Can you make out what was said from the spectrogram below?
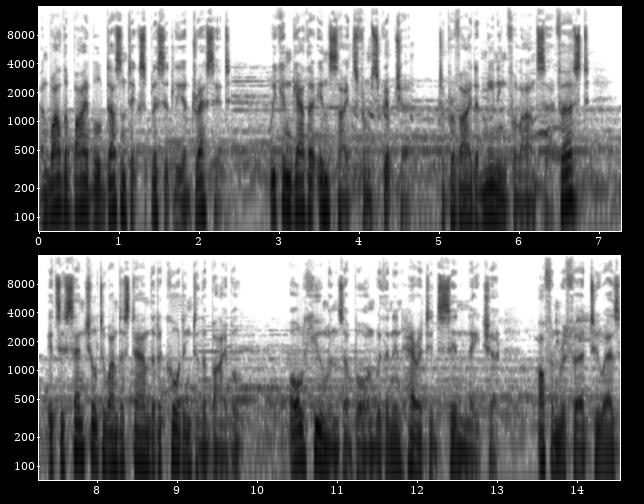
and while the Bible doesn't explicitly address it, we can gather insights from Scripture to provide a meaningful answer. First, it's essential to understand that according to the Bible, all humans are born with an inherited sin nature, often referred to as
